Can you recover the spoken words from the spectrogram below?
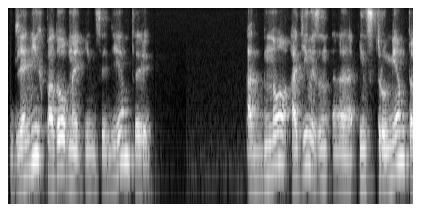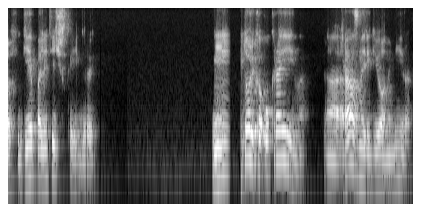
Для них подобные инциденты одно, один из э, инструментов геополитической игры. Не только Украина, а разные регионы мира.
